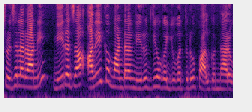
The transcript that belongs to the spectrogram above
సృజలరాణి నీరజ అనేక మండల నిరుద్యోగ యువతులు పాల్గొన్నారు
